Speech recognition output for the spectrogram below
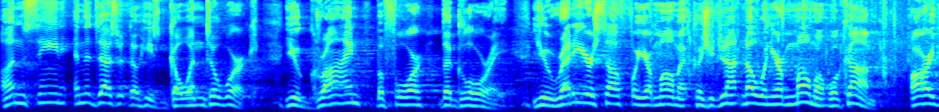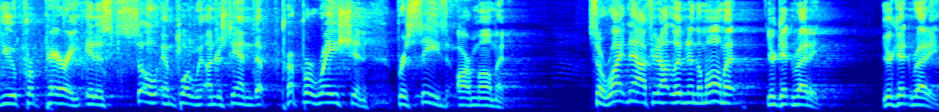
Unseen in the desert, though, he's going to work. You grind before the glory. You ready yourself for your moment because you do not know when your moment will come. Are you preparing? It is so important we understand that preparation precedes our moment. So, right now, if you're not living in the moment, you're getting ready. You're getting ready.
